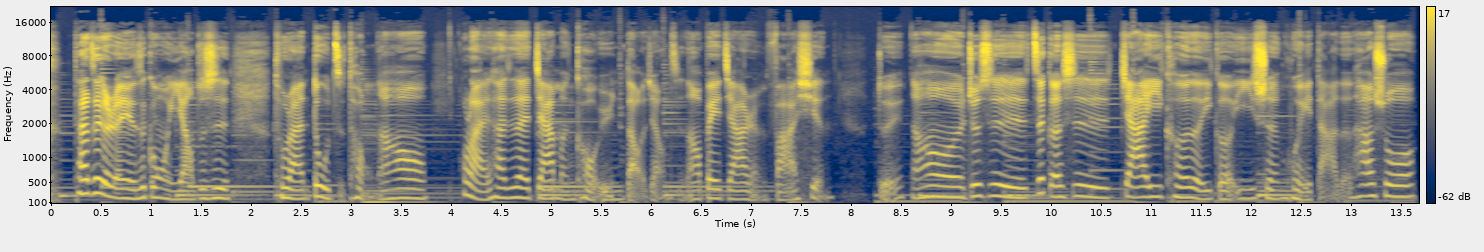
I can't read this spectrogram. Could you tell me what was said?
他这个人也是跟我一样，就是突然肚子痛，然后后来他就在家门口晕倒这样子，然后被家人发现。对，然后就是这个是家医科的一个医生回答的。他说，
